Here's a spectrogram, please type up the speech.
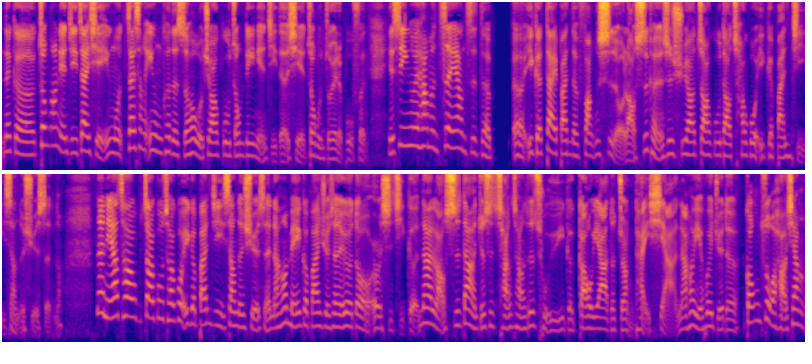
那个中高年级在写英文、在上英文课的时候，我就要顾中低年级的写中文作业的部分，也是因为他们这样子的。呃，一个代班的方式哦，老师可能是需要照顾到超过一个班级以上的学生哦。那你要超照顾超过一个班级以上的学生，然后每一个班学生又都有二十几个，那老师当然就是常常是处于一个高压的状态下，然后也会觉得工作好像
